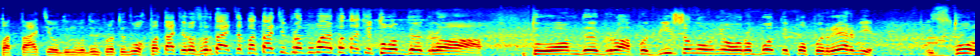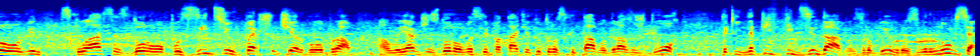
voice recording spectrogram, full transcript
Пататі один в один проти двох. Пататі розвертається. Пататі пробиває Пататі. Том де Граф. Том де Граф. Побільшало у нього роботи по перерві. І здорово він склався, здорово позицію в першу чергу обрав. Але як же здорово Веслі Пататі тут розхитав одразу ж двох. Такий напівпід Зідану зробив, розвернувся,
